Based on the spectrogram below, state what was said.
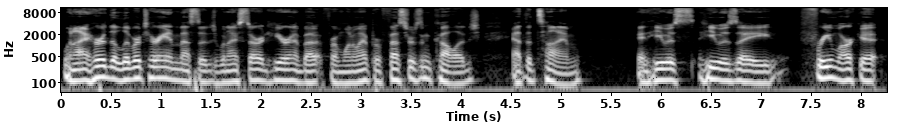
when I heard the libertarian message, when I started hearing about it from one of my professors in college at the time, and he was he was a free market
